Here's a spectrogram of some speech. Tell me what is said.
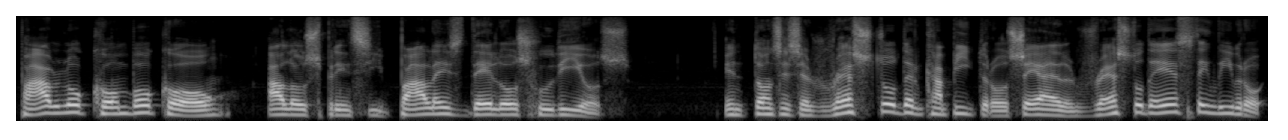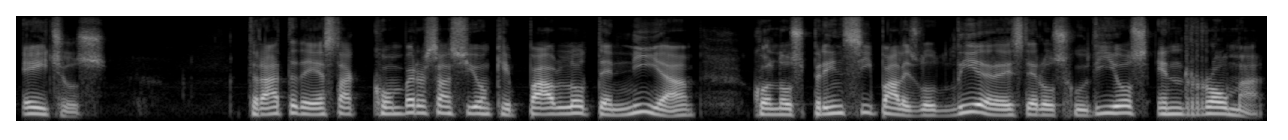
Pablo convocó a los principales de los judíos. Entonces el resto del capítulo, o sea, el resto de este libro, Hechos, trata de esta conversación que Pablo tenía con los principales, los líderes de los judíos en Roma.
